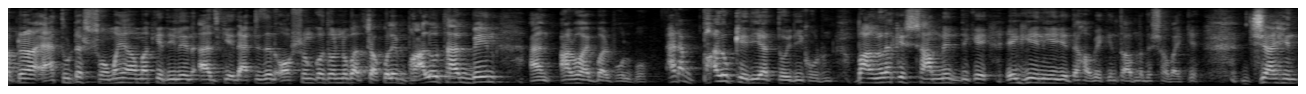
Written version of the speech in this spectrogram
আপনারা এতটা সময় আমাকে দিলেন আজকে দ্যাট ইজ এন অসংখ্য ধন্যবাদ, সকলে ভালো থাকবেন অ্যান্ড আরও একবার বলব। একটা ভালো কেরিয়ার তৈরি করুন। বাংলাকে সামনের দিকে এগিয়ে নিয়ে যেতে হবে কিন্তু আপনাদের সবাইকে। জয় হিন্দ,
